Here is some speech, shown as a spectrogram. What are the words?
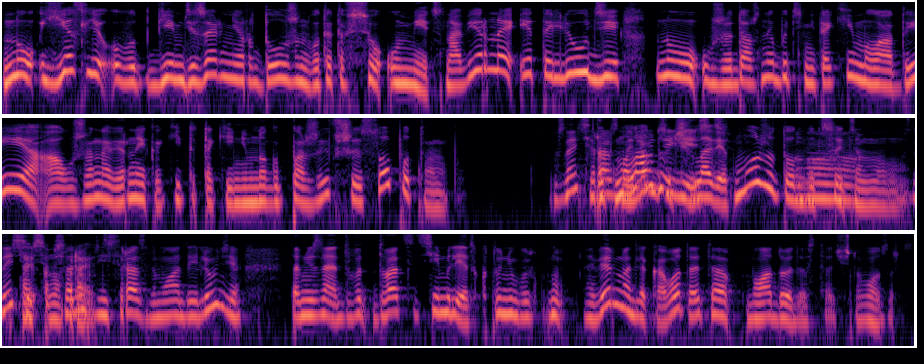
Ну, если вот геймдизайнер должен вот это все уметь, наверное, это люди, ну, уже должны быть не такие молодые, а уже, наверное, какие-то такие немного пожившие с опытом, знаете, так разные молодой люди человек есть. может он вот с этим Знаете, абсолютно управиться? есть разные молодые люди. Там, не знаю, 27 лет. Кто-нибудь, ну, наверное, для кого-то это молодой достаточно возраст.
